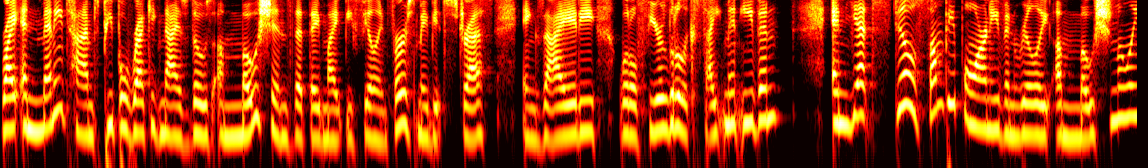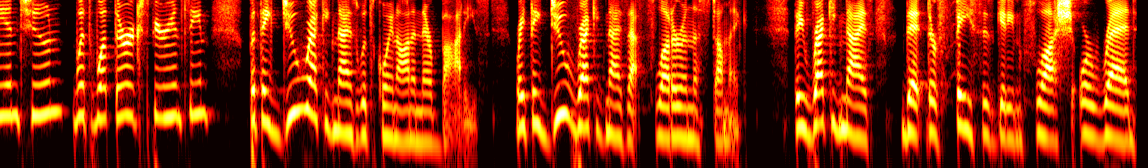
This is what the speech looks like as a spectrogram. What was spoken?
right? And many times people recognize those emotions that they might be feeling first. Maybe it's stress, anxiety, little fear, little excitement, even. And yet, still, some people aren't even really emotionally in tune with what they're experiencing, but they do recognize what's going on in their bodies, right? They do recognize that flutter in the stomach. They recognize that their face is getting flush or red,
